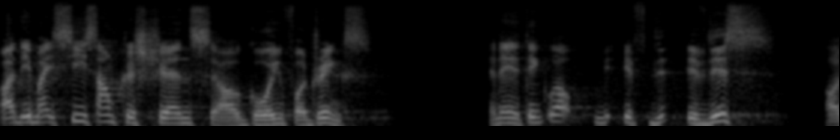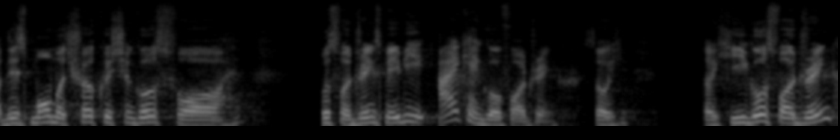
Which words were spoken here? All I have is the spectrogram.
But they might see some Christians uh, going for drinks. And then they think, well, if, th- if this or this more mature Christian goes for goes for drinks, maybe I can go for a drink. So, he, so he goes for a drink,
